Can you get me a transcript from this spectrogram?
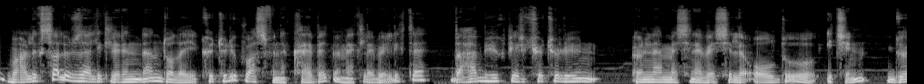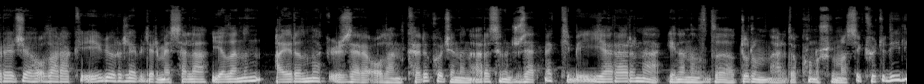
varlıksal özelliklerinden dolayı kötülük vasfını kaybetmemekle birlikte daha büyük bir kötülüğün önlenmesine vesile olduğu için görece olarak iyi görülebilir. Mesela yalanın ayrılmak üzere olan karı kocanın arasını düzeltmek gibi yararına inanıldığı durumlarda konuşulması kötü değil.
